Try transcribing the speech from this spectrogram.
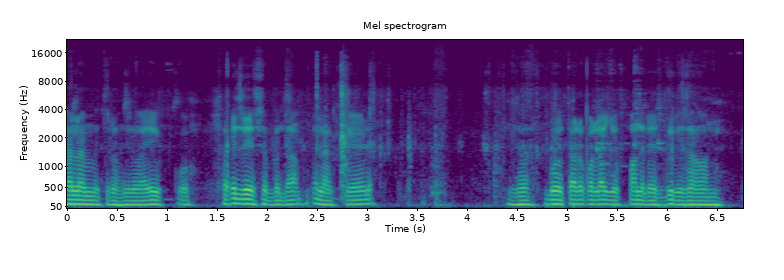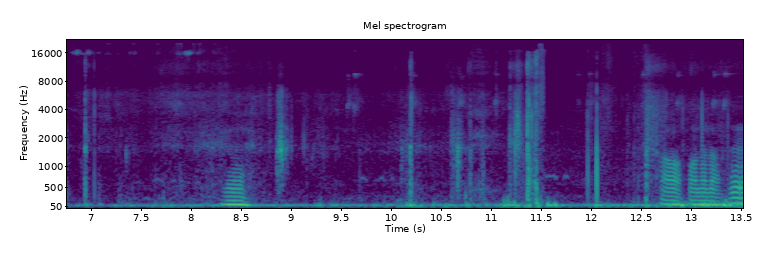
ચાલો મિત્રો, જો આ એક થઈ જશે બધા એલા કેળ. બહુ તડકો લાગ્યો પંદર ગીરી જવાનું. હા પાંદડા છે.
